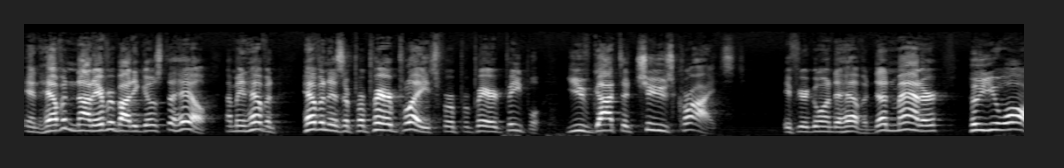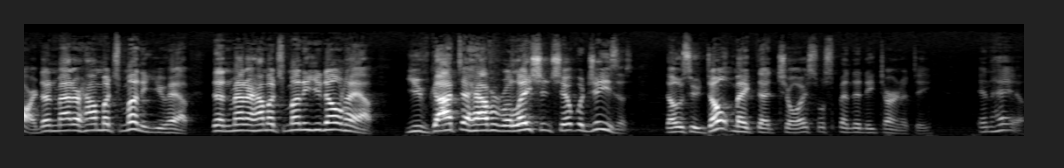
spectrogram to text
In heaven, not everybody goes to hell. I mean, heaven, heaven is a prepared place for prepared people. You've got to choose Christ if you're going to heaven. Doesn't matter who you are. Doesn't matter how much money you have. Doesn't matter how much money you don't have. You've got to have a relationship with Jesus. Those who don't make that choice will spend an eternity in hell.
